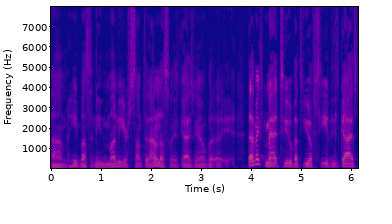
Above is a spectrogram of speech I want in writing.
Um, he must have needed money or something. I don't know some of these guys, you know, but uh, it, that makes me mad too about the UFC. These guys,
